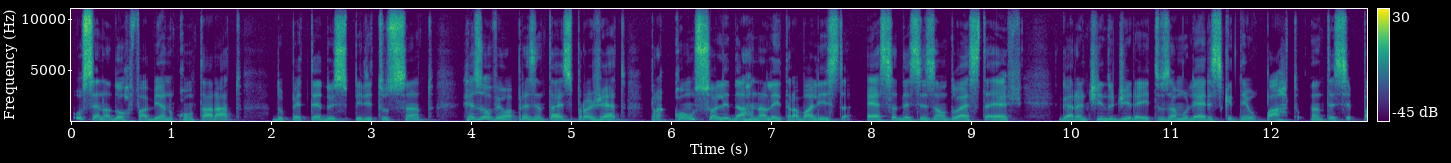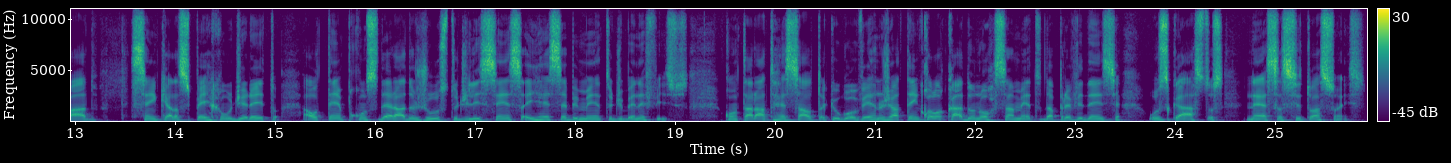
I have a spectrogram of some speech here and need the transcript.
O senador Fabiano Contarato do PT do Espírito Santo, resolveu apresentar esse projeto para consolidar na lei trabalhista essa decisão do STF, garantindo direitos a mulheres que têm o parto antecipado, sem que elas percam o direito ao tempo considerado justo de licença e recebimento de benefícios. Contarato ressalta que o governo já tem colocado no orçamento da Previdência os gastos nessas situações.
